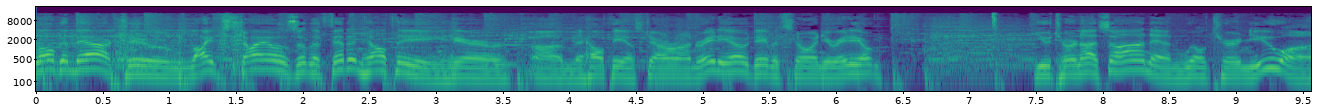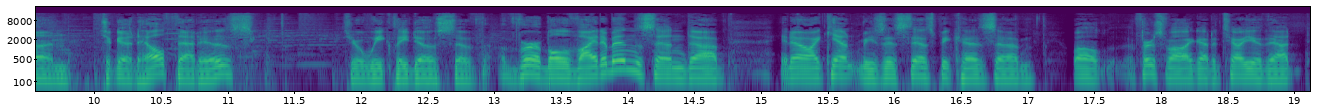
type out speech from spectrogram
Welcome back to Lifestyles of the Fit and Healthy here on the Healthiest Hour on Radio. David Snow on your radio. You turn us on, and we'll turn you on to good health, that is. It's your weekly dose of verbal vitamins. And, uh, you know, I can't resist this because, um, well, first of all, I got to tell you that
